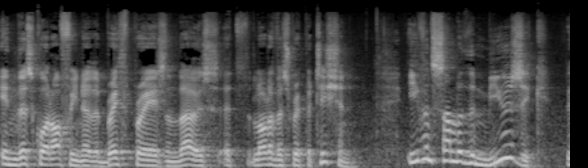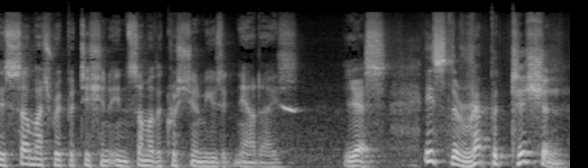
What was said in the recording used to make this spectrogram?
in this, quite often, you know, the breath prayers and those, it's, a lot of it's repetition. Even some of the music, there's so much repetition in some of the Christian music nowadays. Yes, it's the repetition.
